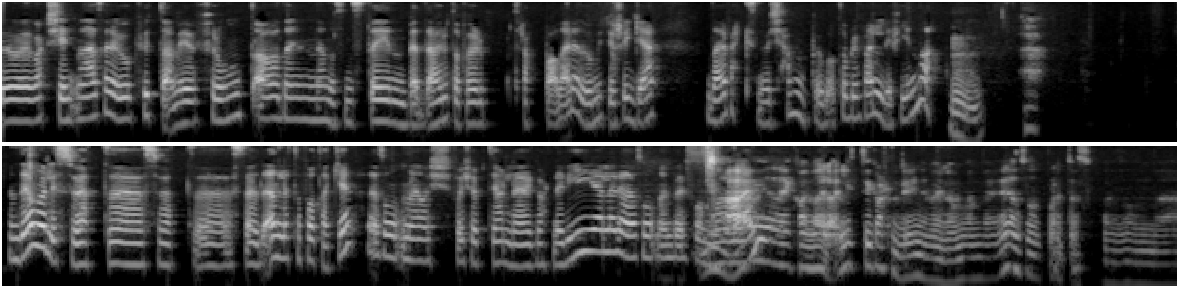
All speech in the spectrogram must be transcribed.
har vært kjent med deg, så har jeg jo putta dem i front av den ene sånn steinbedet her utafor trappa. Der er det jo mye skygge. Der vokser den jo kjempegodt og blir veldig fin, da. Mm. Men det er jo veldig søt, eh, søt eh, staude. Er den lett å få tak i? Er det sånn man får kjøpt i alle gartneri, eller er det sånn man bør få med Nei, det kan være litt i gartneri innimellom, men det er en sånn plante som er sånn uh,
